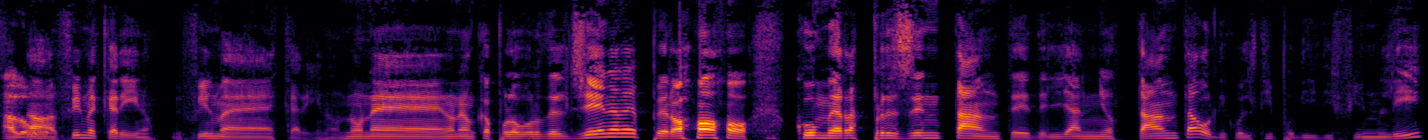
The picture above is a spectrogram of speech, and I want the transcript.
Allora. No, il film è carino, il film è carino, non è, non è, un capolavoro del genere, però come rappresentante degli anni Ottanta o di quel tipo di, di, film lì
